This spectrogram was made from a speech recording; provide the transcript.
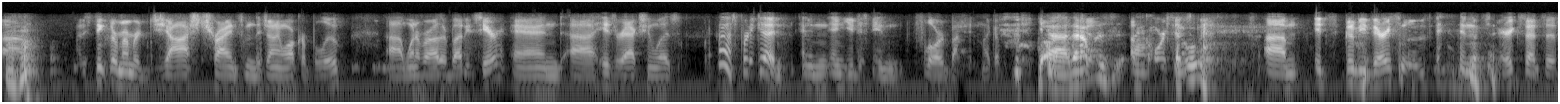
Um, Mhm. I distinctly remember Josh trying some of the Johnnie Walker Blue, uh, one of our other buddies here, and uh, his reaction was, "Oh, it's pretty good," and and you just being floored by it, like, of Yeah, that good. was. Of course it's good. Um, it's going to be very smooth and it's very expensive.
